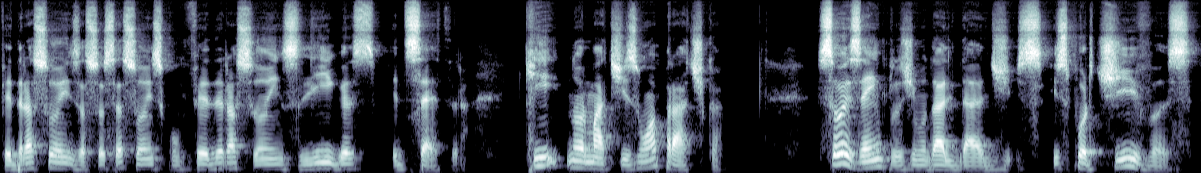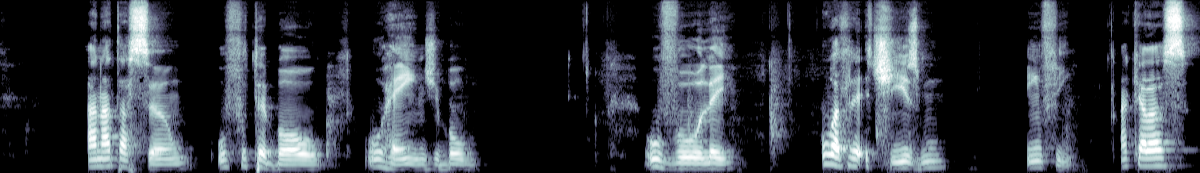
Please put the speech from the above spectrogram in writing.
federações, associações, confederações, ligas, etc., que normatizam a prática. São exemplos de modalidades esportivas a natação, o futebol, o handball, o vôlei, o atletismo, enfim, aquelas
